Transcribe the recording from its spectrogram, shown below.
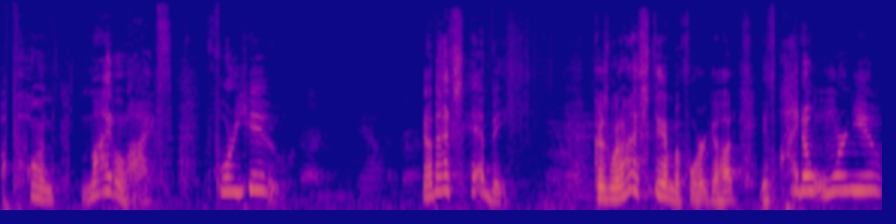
upon my life for you. Now that's heavy. Because when I stand before God, if I don't warn you,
